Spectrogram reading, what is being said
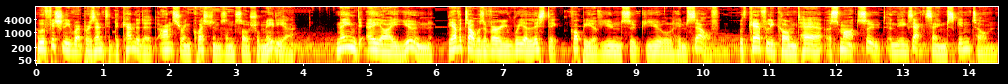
who officially represented the candidate answering questions on social media. Named AI Yoon, the avatar was a very realistic copy of Yoon Suk Yeol himself, with carefully combed hair, a smart suit, and the exact same skin tone.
